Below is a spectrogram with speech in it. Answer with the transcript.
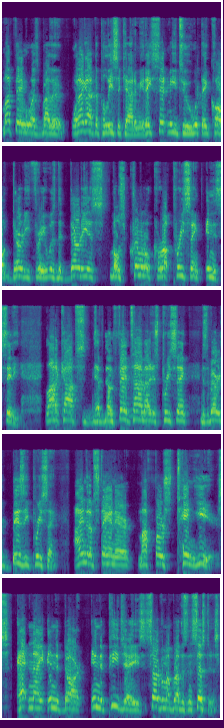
My thing was, brother, when I got the police academy, they sent me to what they called Dirty Three. It was the dirtiest, most criminal, corrupt precinct in the city. A lot of cops have done fed time out of this precinct. It's a very busy precinct. I ended up staying there my first 10 years at night in the dark, in the PJs, serving my brothers and sisters.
